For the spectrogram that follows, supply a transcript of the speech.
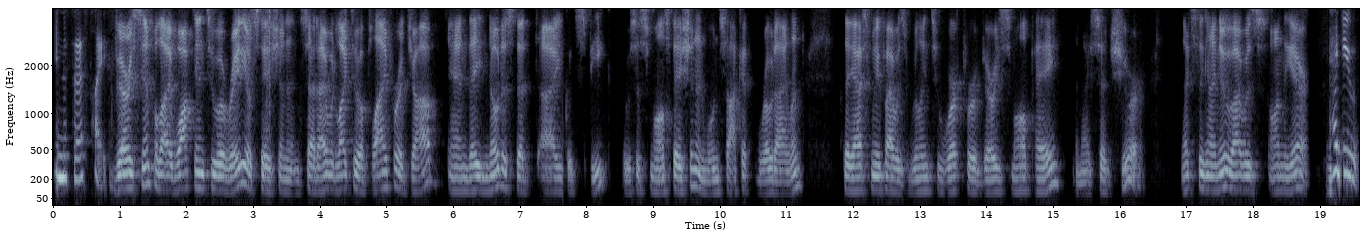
in the first place? Very simple. I walked into a radio station and said I would like to apply for a job, and they noticed that I could speak. It was a small station in Woonsocket, Rhode Island. They asked me if I was willing to work for a very small pay, and I said, sure. Next thing I knew, I was on the air. Had you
